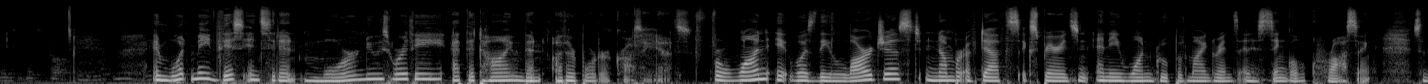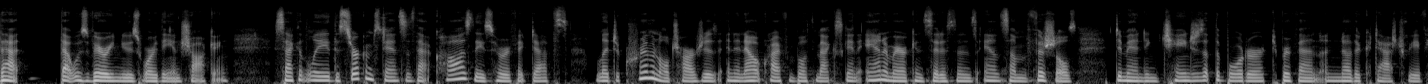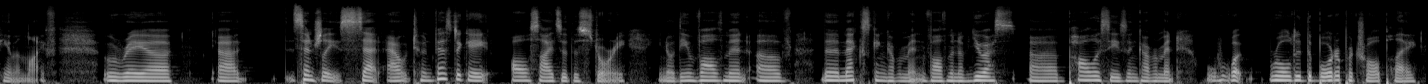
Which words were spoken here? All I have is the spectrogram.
And what made this incident more newsworthy at the time than other border crossing deaths? For one, it was the largest number of deaths experienced in any one group of migrants in a single crossing. So that that was very newsworthy and shocking. Secondly, the circumstances that caused these horrific deaths led to criminal charges and an outcry from both Mexican and American citizens and some officials demanding changes at the border to prevent another catastrophe of human life. Urrea uh, essentially set out to investigate all sides of the story. You know, the involvement of the Mexican government, involvement of U.S. Uh, policies and government. What role did the Border Patrol play?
